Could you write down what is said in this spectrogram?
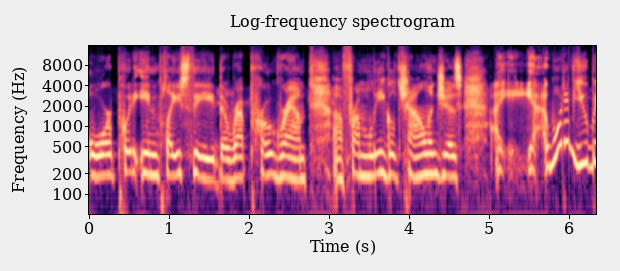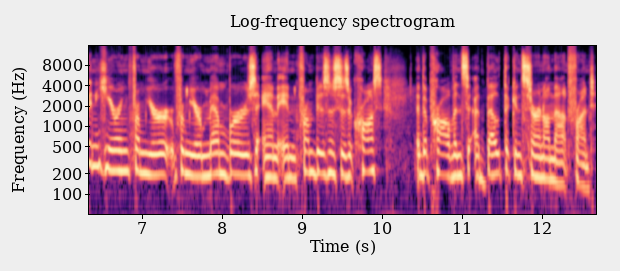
or put in place the, the REP program uh, from legal challenges. yeah, what have you been hearing from your from your members and, and from businesses across the province about the concern on that front?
